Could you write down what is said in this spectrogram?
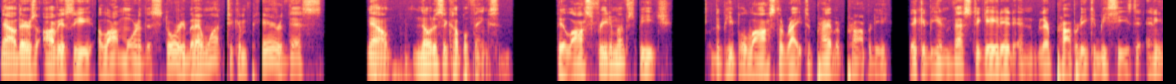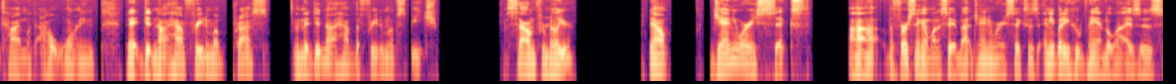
Now, there's obviously a lot more to this story, but I want to compare this. Now, notice a couple things. They lost freedom of speech. The people lost the right to private property. They could be investigated and their property could be seized at any time without warning. They did not have freedom of press and they did not have the freedom of speech. Sound familiar? Now, January 6th, uh, the first thing I want to say about January 6th is anybody who vandalizes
